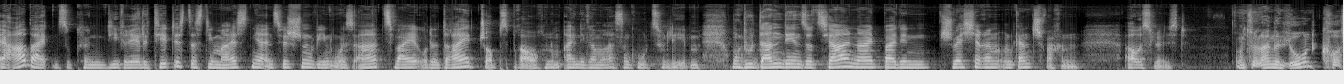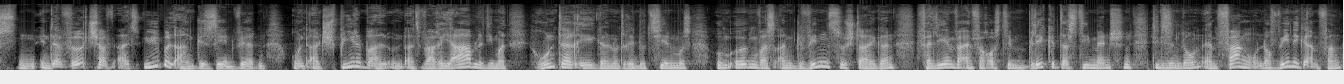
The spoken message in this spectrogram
erarbeiten zu können. Die Realität ist, dass die meisten ja inzwischen wie in den USA zwei oder drei Jobs brauchen, um einigermaßen gut zu leben. Und du dann den Sozialneid bei den Schwächeren und ganz Schwachen auslöst. Und solange Lohnkosten in der Wirtschaft als übel angesehen werden und als Spielball und als Variable, die man runterregeln und reduzieren muss, um irgendwas an Gewinnen zu steigern, verlieren wir einfach aus dem Blick, dass die Menschen, die diesen Lohn empfangen und noch weniger empfangen,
